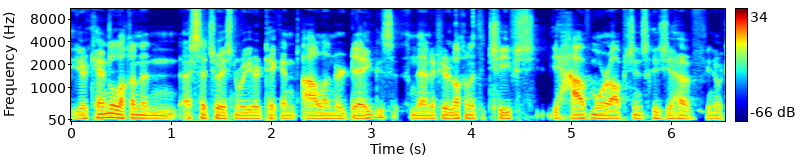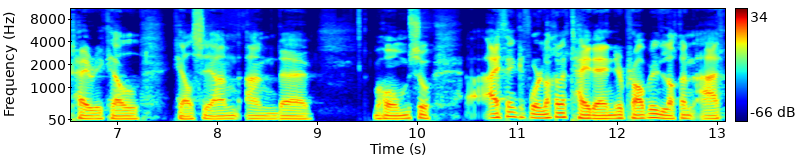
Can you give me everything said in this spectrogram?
you're kind of looking in a situation where you're taking Allen or Diggs, and then if you're looking at the Chiefs, you have more options because you have you know Tyreek Hill, Kelce, and and uh, Mahomes. So I think if we're looking at tight end, you're probably looking at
